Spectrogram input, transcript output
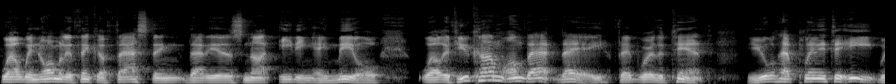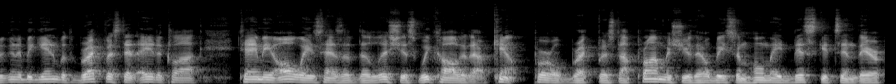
Well, we normally think of fasting that is not eating a meal. Well, if you come on that day, February the 10th, You'll have plenty to eat. We're going to begin with breakfast at 8 o'clock. Tammy always has a delicious, we call it our Camp Pearl breakfast. I promise you there'll be some homemade biscuits in there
